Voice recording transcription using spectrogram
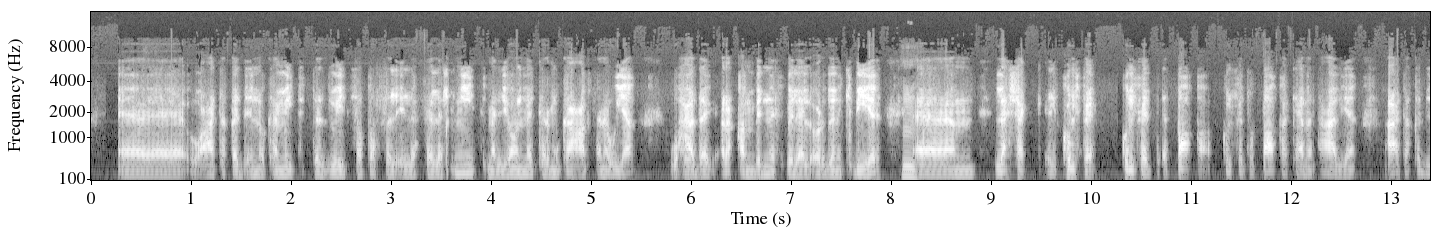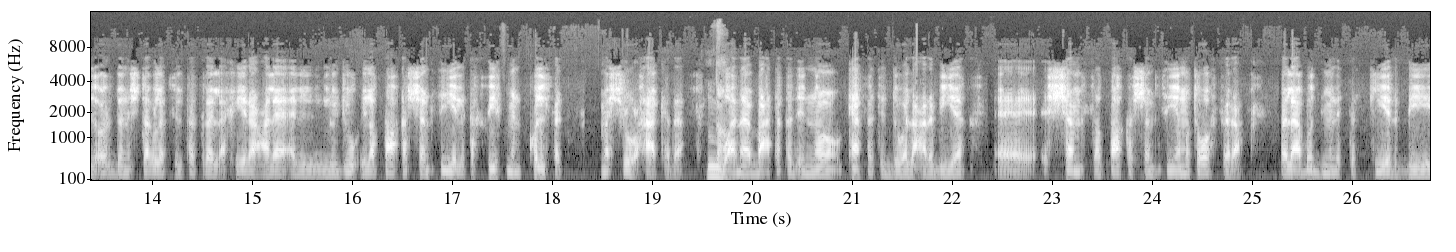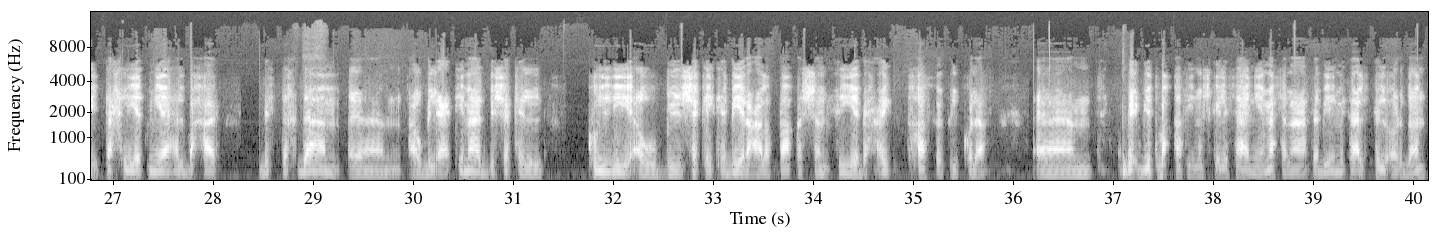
وأعتقد إنه كمية التزويد ستصل إلى 300 مليون متر مكعب سنويا وهذا رقم بالنسبة للأردن كبير. لا شك الكلفة كلفة الطاقة كلفة الطاقة كانت عالية. أعتقد الأردن اشتغلت في الفترة الأخيرة على اللجوء إلى الطاقة الشمسية لتخفيف من كلفة مشروع هكذا. نعم. وأنا بعتقد أنه كافة الدول العربية آه، الشمس الطاقة الشمسية متوفرة. فلا بد من التفكير بتحلية مياه البحر باستخدام أو بالاعتماد بشكل كلي أو بشكل كبير على الطاقة الشمسية بحيث تخفف الكلف بيتبقى في مشكلة ثانية. مثلا على سبيل المثال في الأردن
